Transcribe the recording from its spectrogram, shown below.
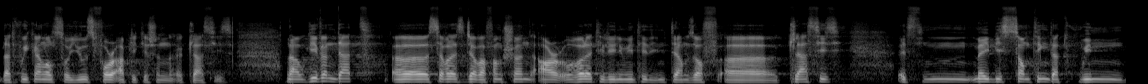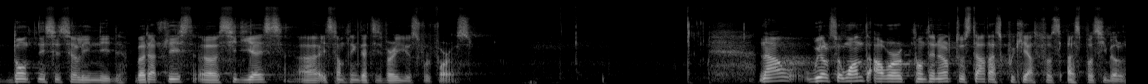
that we can also use for application uh, classes. Now, given that uh, serverless Java functions are relatively limited in terms of uh, classes, it's maybe something that we don't necessarily need, but at least uh, CDS uh, is something that is very useful for us. Now, we also want our container to start as quickly as, as possible,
